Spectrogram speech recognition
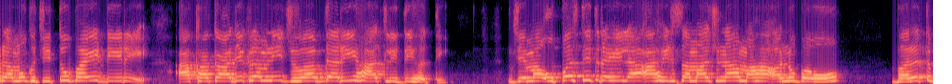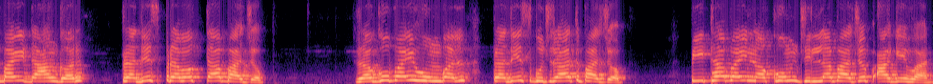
પ્રમુખ જીતુભાઈ ડેરે આખા કાર્યક્રમની જવાબદારી હાથ લીધી હતી. જેમાં ઉપસ્થિત રહેલા આહિર સમાજના મહાઅનુભવો ભરતભાઈ ડાંગર, પ્રદેશ પ્રવક્તા ભાજપ રઘુભાઈ હુંબલ પ્રદેશ ગુજરાત ભાજપ પીઠાભાઈ નકુમ જિલ્લા ભાજપ આગેવાન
